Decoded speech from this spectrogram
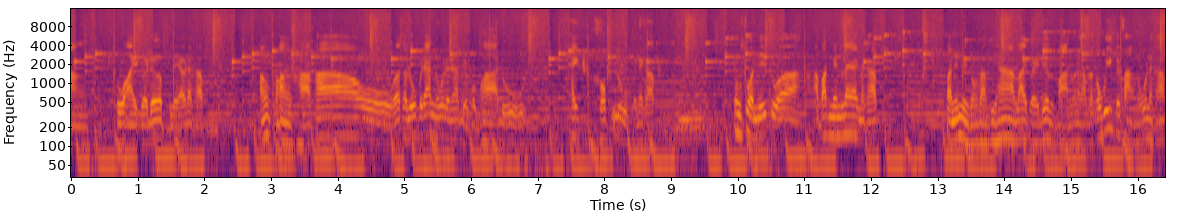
างตัว I-Girder แล้วนะครับ ทั้งฝั่งขาเข้าแล้วทะลุไปด้านนู้นเลยนะครับ เดี๋ยวผมพาดูให้ครบลูกเลยนะครับ ตรงส่วนนี้ตัว abutment แรกนะครับฝั่งนี้หนึ่งสองสามสี่ห้าไล่ไปเรื่อยประมาณนู้นนะครับ แล้วก็วิ่งไปฝั่งนู้นนะครับ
